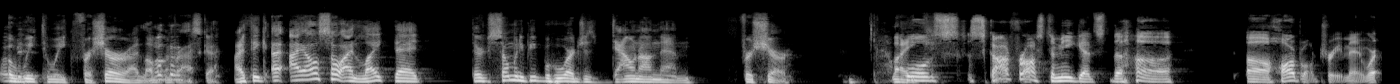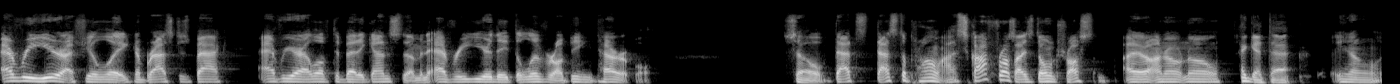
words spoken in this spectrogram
a week to week for sure. I love Okay. Nebraska. I think I, I also I like that there's so many people who are just down on them for sure. Like well, S- Scott Frost to me gets the uh, uh, Harbaugh treatment, where every year I feel like Nebraska's back. Every year I love to bet against them, and every year they deliver on being terrible. So that's that's the problem. I, Scott Frost, I just don't trust him. I I don't know. I get that. You know,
